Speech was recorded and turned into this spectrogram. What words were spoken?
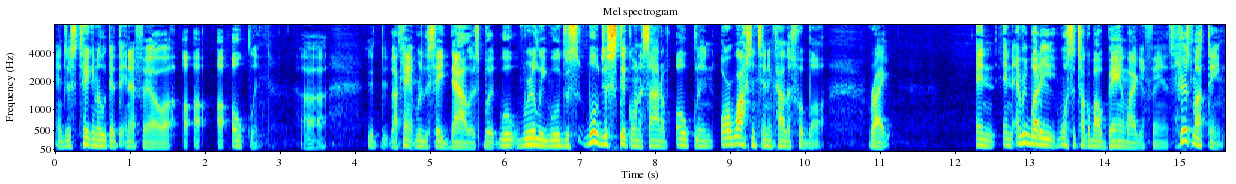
and just taking a look at the NFL, uh, uh, uh, Oakland. Uh, I can't really say Dallas, but we'll really we'll just we'll just stick on the side of Oakland or Washington in college football, right? And and everybody wants to talk about bandwagon fans. Here's my thing.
